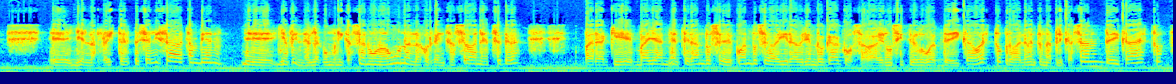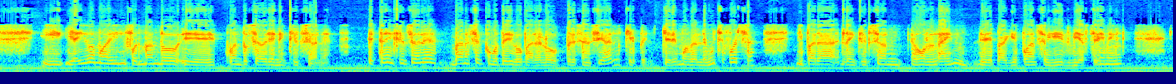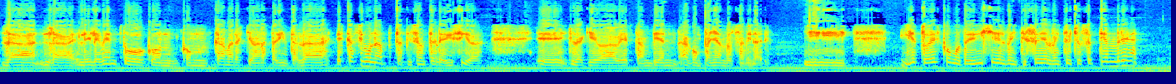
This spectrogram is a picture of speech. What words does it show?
eh, y en las revistas especializadas también, y en fin, en la comunicación uno a uno, en las organizaciones, etcétera para que vayan enterándose de cuándo se va a ir abriendo cada cosa. Va a haber un sitio web dedicado a esto, probablemente una aplicación dedicada a esto, y, ahí vamos a ir informando eh, cuándo se abren inscripciones. Estas inscripciones van a ser, como te digo, para lo presencial, que queremos darle mucha fuerza, y para la inscripción online, eh, para que puedan seguir vía streaming la, el evento con, con cámaras que van a estar instaladas. Es casi una transmisión televisiva eh, la que va a haber también acompañando al seminario. Y, esto es, como te dije, el 26 al 28 de septiembre,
